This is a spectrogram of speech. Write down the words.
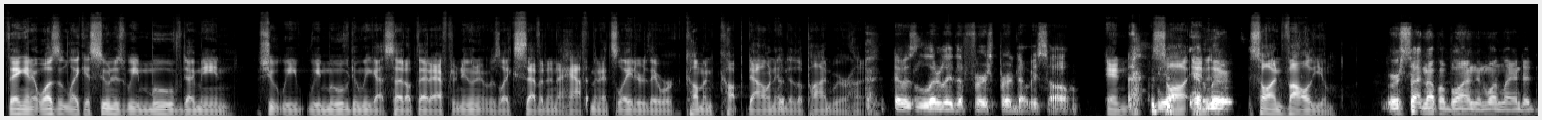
thing. And it wasn't like as soon as we moved, I mean, shoot, we we moved and we got set up that afternoon. It was like seven and a half minutes later they were coming cup down into the pond we were hunting It was literally the first bird that we saw. and saw Yeah, in, saw in volume. We were setting up a blind and one landed.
